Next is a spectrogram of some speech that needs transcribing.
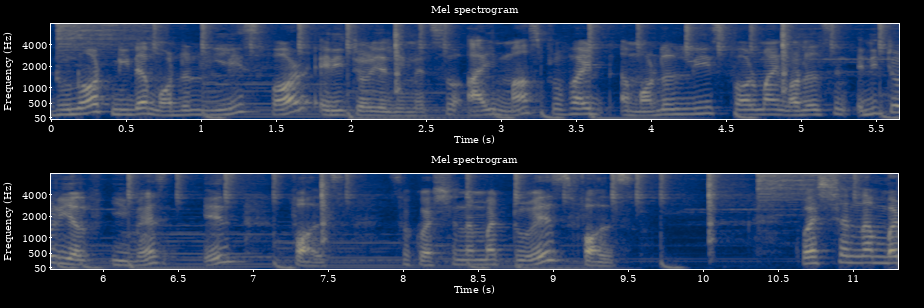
do not need a model release for editorial image. So i must provide a model release for my models in editorial image is false so question number 2 is false. Question number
